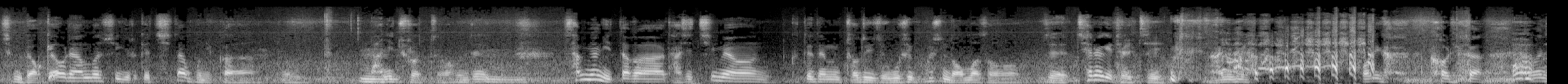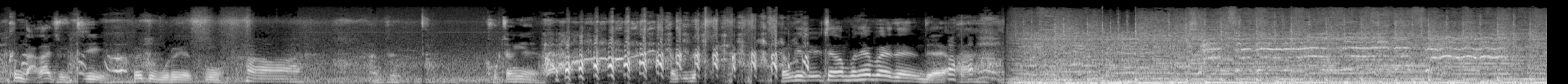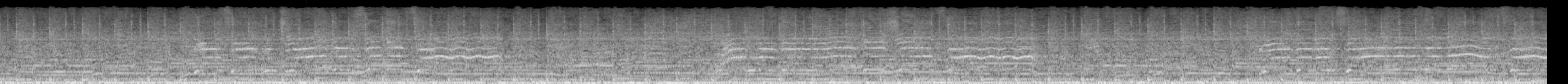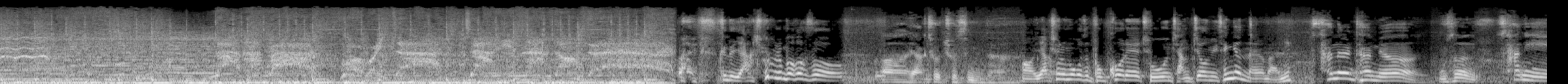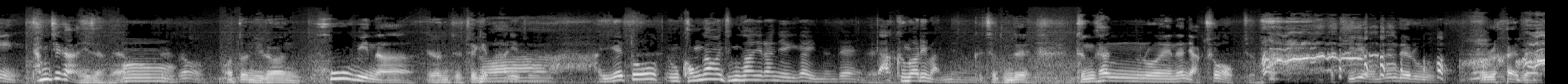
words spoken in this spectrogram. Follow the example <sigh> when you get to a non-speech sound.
지금 몇 개월에 한 번씩 이렇게 치다 보니까 좀 많이 줄었죠. 근데 3년 있다가 다시 치면 그때 되면 저도 이제 50 훨씬 넘어서 이제 체력이 될지 아니면 <laughs> 거리가 거리가 그만큼 나가줄지 그것도 모르겠고. 아, 아무튼 걱정이에요. 경기도 경기도 1등 한번 해봐야 되는데. 아, 근데 약초를 먹어서 아 약초 좋습니다. 어, 약초를 먹어서 보컬에 좋은 장점이 생겼나요 많이? 산을 타면 우선 산이 평지가 아니잖아요. 어. 그래서 어떤 이런 호흡이나 이런 데 되게 많이 도움이 아, 이게 또 건강한 등산이라는 얘기가 있는데 딱그 말이 맞네요. 그렇죠. 근데 등산로에는 약초가 없죠. 길이 없는 대로 <laughs> 올라가야 되니까.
